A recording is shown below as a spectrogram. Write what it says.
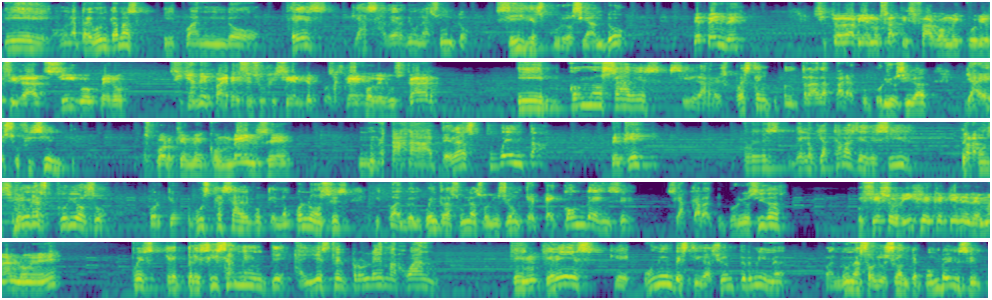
Y una pregunta más, ¿y cuando crees ya saber de un asunto, sigues curioseando? Depende. Si todavía no satisfago mi curiosidad, sigo, pero si ya me parece suficiente, pues dejo de buscar. ¿Y cómo sabes si la respuesta encontrada para tu curiosidad ya es suficiente? Pues porque me convence ¿Te das cuenta? ¿De qué? Pues de lo que acabas de decir. Te ah, consideras curioso porque buscas algo que no conoces y cuando encuentras una solución que te convence, se acaba tu curiosidad. Pues si eso dije, ¿qué tiene de malo, eh? Pues que precisamente ahí está el problema, Juan. Que mm. crees que una investigación termina cuando una solución te convence.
